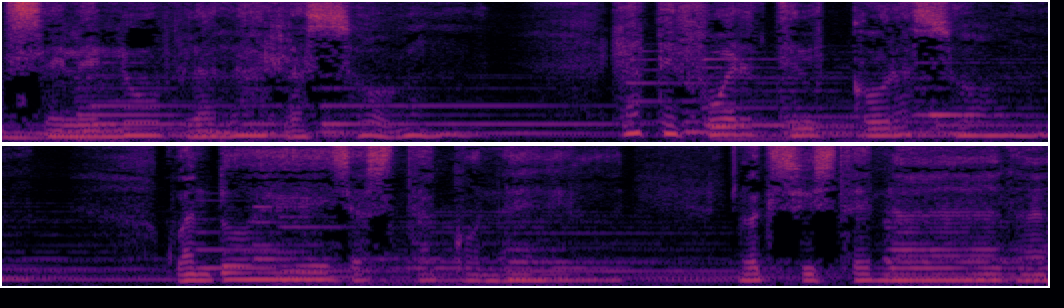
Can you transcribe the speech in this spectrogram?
Se le nubla la razón, late fuerte el corazón. Cuando ella está con él, no existe nada.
